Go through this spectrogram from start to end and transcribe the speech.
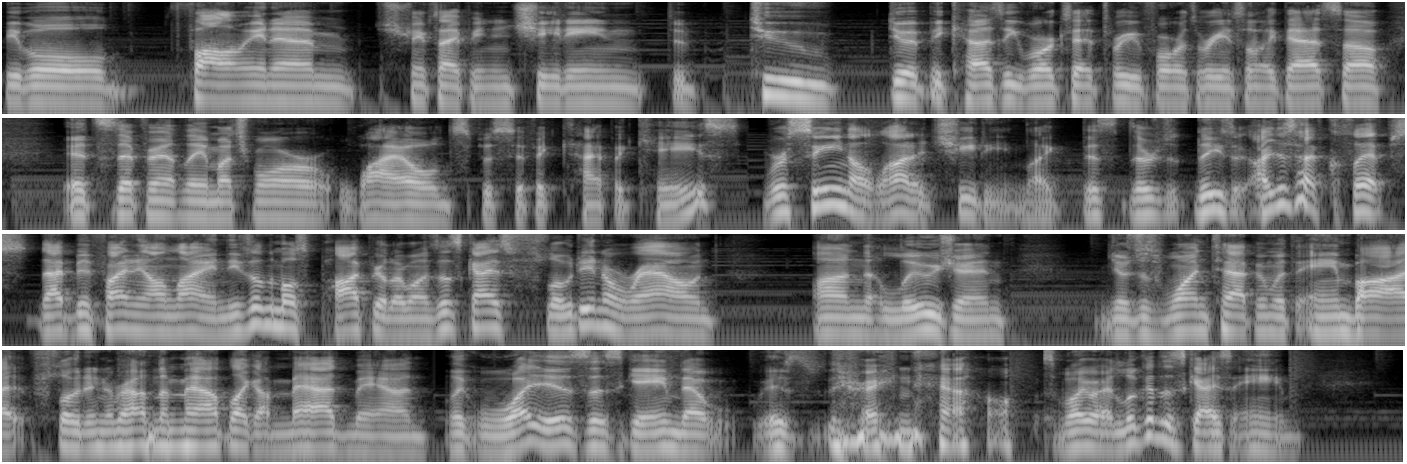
people following him, stream sniping and cheating The to do it because he works at 343 and stuff like that. So it's definitely a much more wild specific type of case. We're seeing a lot of cheating. Like this, there's these, I just have clips that I've been finding online. These are the most popular ones. This guy's floating around on illusion, you know, just one tapping with aimbot, floating around the map like a madman. Like, what is this game that is right now? So by the way, look at this guy's aim.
